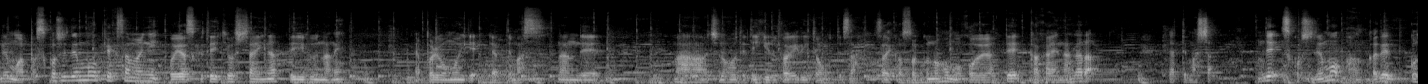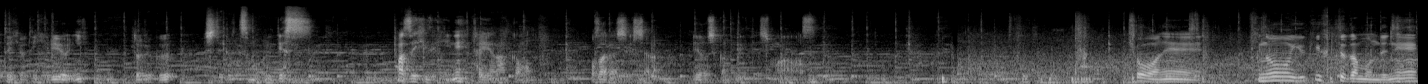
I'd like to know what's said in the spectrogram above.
でもやっぱ少しでもお客様にお安く提供したいなっていう風なねやっぱり思いでやってます。なんでまあうちの方でできる限りと思ってさ在庫ストックの方もこうやって抱えながらやってました。で少しでも安価でご提供できるように努力してるつもりです。まあぜひぜひねタイヤなんかもお探しでしたらよろしくお願いいたします。今日はね昨日雪降ってたもんでね。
